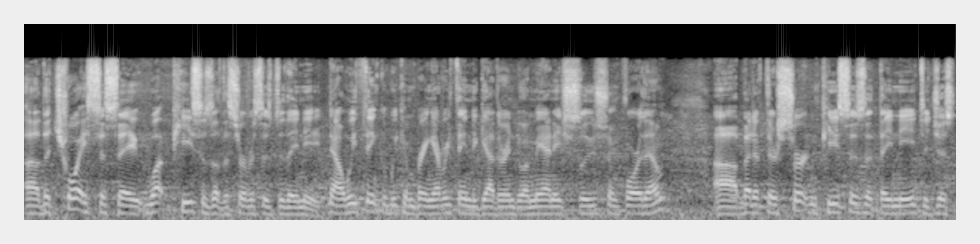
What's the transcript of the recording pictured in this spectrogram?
uh, the choice to say what pieces of the services do they need. Now we think we can bring everything together into a managed solution for them, uh, but if there's certain pieces that they need to just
